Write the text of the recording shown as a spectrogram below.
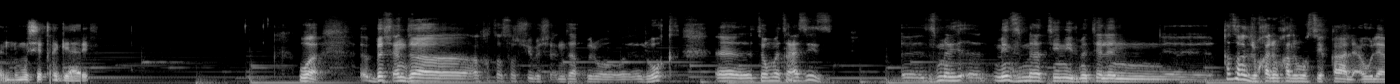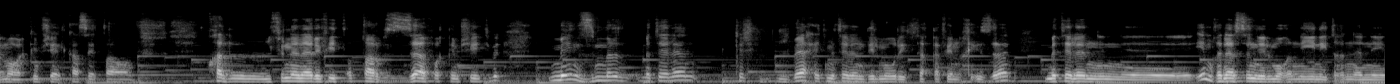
الموسيقى يعرف و باش عندها نختصر شوية باش عندها قبل الوقت. آه، ثم عزيز آه، من زمرتيني مثلا آه، قدر نجو خلينا خد الموسيقى العولمة وكي مشى الكاسيطه وخذ الفنان ريفي تاثر بزاف وكي مشى من زمر مثلا كاش الباحث مثلا ديال المورد الثقافي نخ إزرائيل مثلا ام غناسن المغنيين يتغنى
